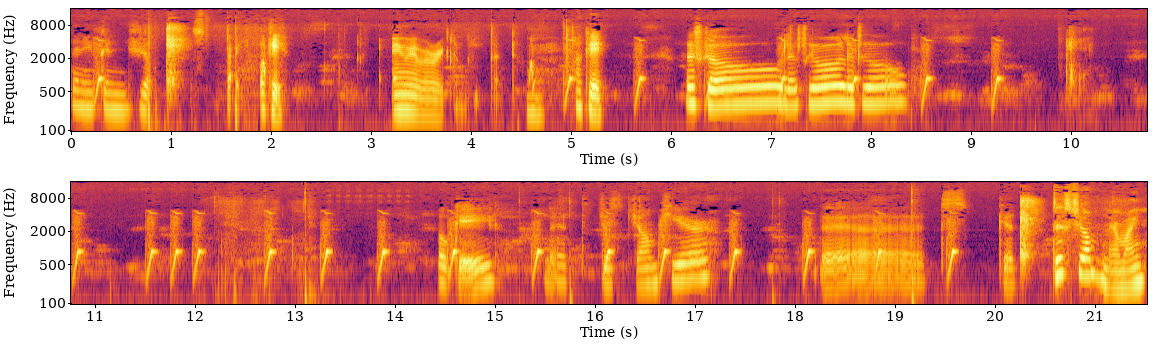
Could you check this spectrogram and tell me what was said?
Then you can jump. Start. Okay. I never complete that. Mm. Okay. Let's go. Let's go. Let's go. Okay. Let's just jump here. Let's get this jump. Never mind.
